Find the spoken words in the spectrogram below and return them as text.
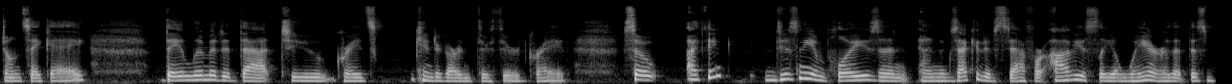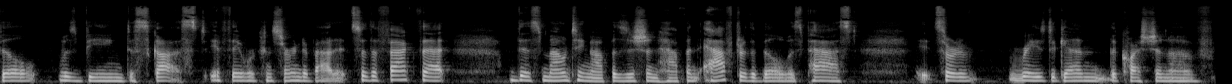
Don't Say Gay. They limited that to grades kindergarten through third grade. So I think Disney employees and, and executive staff were obviously aware that this bill was being discussed if they were concerned about it. So the fact that this mounting opposition happened after the bill was passed, it sort of raised again the question of,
